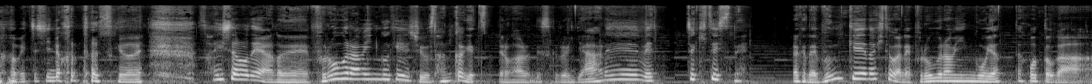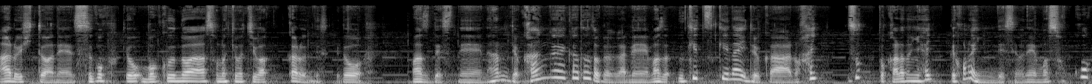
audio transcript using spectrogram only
めっちゃしんどかったんですけどね。最初のね、あのね、プログラミング研修3ヶ月ってのがあるんですけど、やれ、めっっちゃきついっすね。なんかね、文系の人がね、プログラミングをやったことがある人はね、すごく今日僕のはその気持ちわかるんですけど、まずですね、なんで考え方とかがね、まず受け付けないというか、あの、はい、スッと体に入ってこないんですよね。もうそこ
